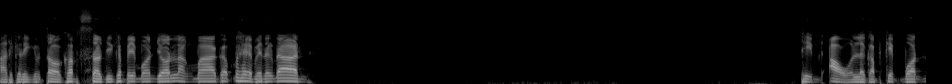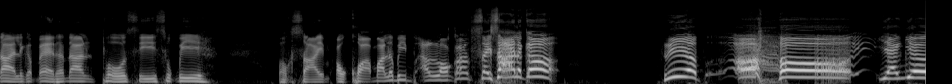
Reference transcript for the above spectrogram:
อ่านกันกันต่อครับสามจีครับเป็นบอลย้อนหลังมาครับแหมเป็นทางด้าน ทีมเอาเลยครับเก็บบอลได้เลยครับแม่ทางด้านโพสีสุกบีออกซ้ายเอาขวามาแล้วมีอัลลองก็ใส่ซ้ายแล้วก็ เรียบโอ้โหอย่างเยอ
